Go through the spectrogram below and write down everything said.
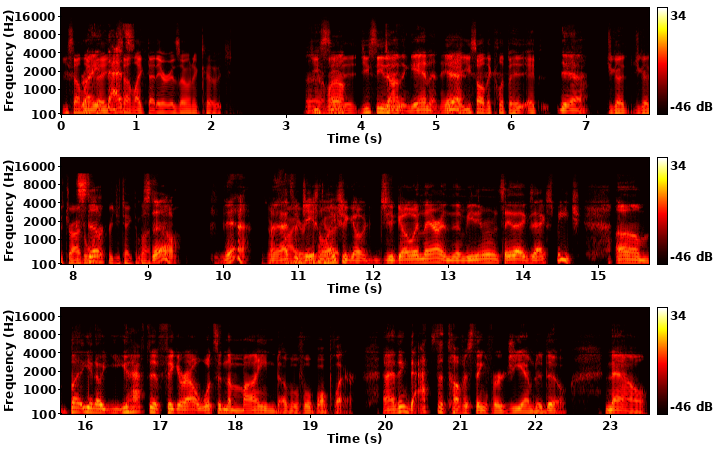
You sound right? like that. you sound like that Arizona coach. Do you uh, see well, the? Do you see Jonathan the, Gannon? Yeah. yeah. you saw the clip of it. Yeah. Did you guys? Did you guys drive still, to work or did you take the bus? Still, yeah, that's what Jason Licht should go should go in there in the meeting room and say that exact speech. Um, but you know, you have to figure out what's in the mind of a football player, and I think that's the toughest thing for a GM to do. Now,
